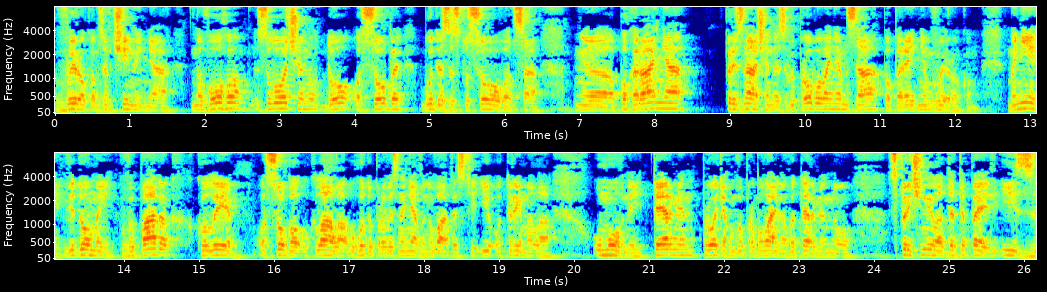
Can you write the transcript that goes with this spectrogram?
вироком за вчинення нового злочину до особи буде застосовуватися е, покарання. Призначене з випробуванням за попереднім вироком. Мені відомий випадок, коли особа уклала угоду про визнання винуватості і отримала умовний термін протягом випробувального терміну спричинила ДТП із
